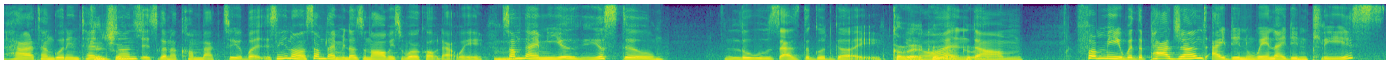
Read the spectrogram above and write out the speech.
heart and good intentions, Intentions. it's gonna come back to you. But it's, you know, sometimes it doesn't always work out that way. Mm. Sometimes you you still lose as the good guy. you Correct, know? correct, And correct. um, for me, with the pageant, I didn't win. I didn't place.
